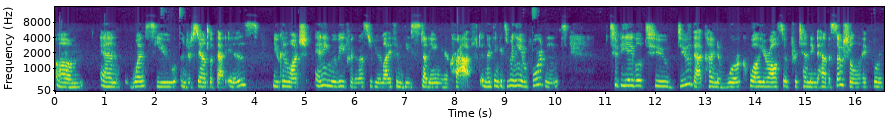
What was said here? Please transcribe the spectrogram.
Um, and once you understand what that is, you can watch any movie for the rest of your life and be studying your craft. And I think it's really important to be able to do that kind of work while you're also pretending to have a social life or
